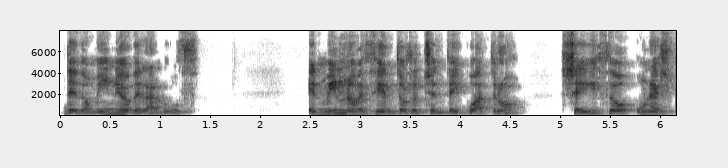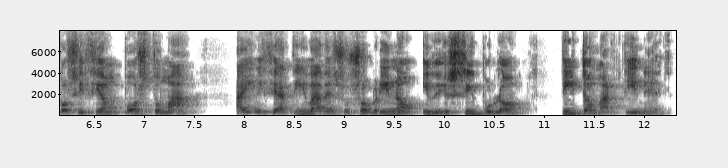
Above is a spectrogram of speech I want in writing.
de dominio de la luz. En 1984 se hizo una exposición póstuma a iniciativa de su sobrino y discípulo Tito Martínez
